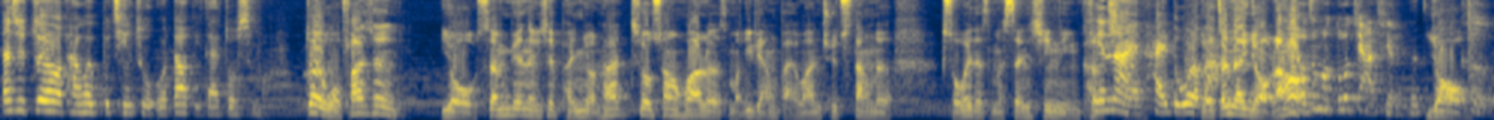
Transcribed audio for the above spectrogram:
但是最后他会不清楚我到底在做什么。对我发现有身边的一些朋友，他就算花了什么一两百万去上了。所谓的什么身心灵课程，天哪，也太多了吧？有真的有，然后有这么多价钱的有课，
